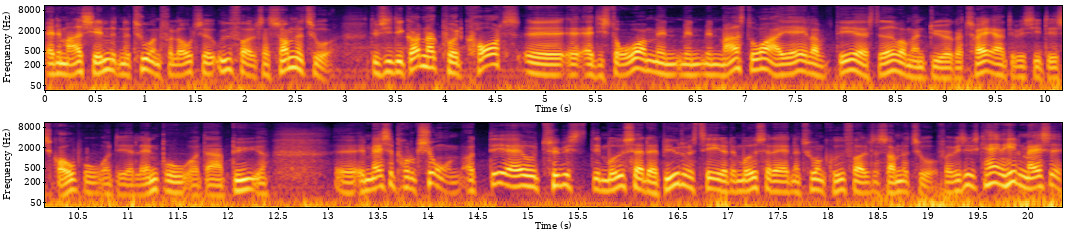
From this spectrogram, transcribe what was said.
er det meget sjældent, at naturen får lov til at udfolde sig som natur. Det vil sige, det er godt nok på et kort øh, af de store, men, men, men meget store arealer, det er steder, hvor man dyrker træer, det vil sige, det er skovbrug, og det er landbrug, og der er byer. Øh, en masse produktion, og det er jo typisk det modsatte af biodiversitet, og det modsatte af, at naturen kan udfolde sig som natur. For hvis vi skal have en hel masse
